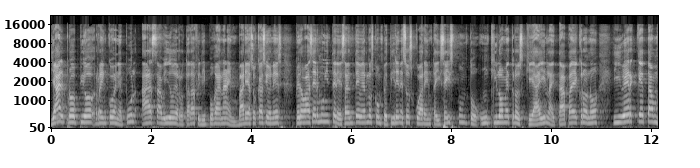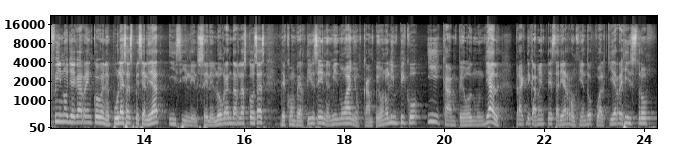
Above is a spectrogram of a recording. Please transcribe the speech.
Ya el propio Renko Benepul ha sabido derrotar a Filippo Gana en varias ocasiones, pero va a ser muy interesante verlos competir en esos 46.1 kilómetros que hay en la etapa de crono y ver qué tan fino llega Renko Benepul a esa especialidad y si se le logran dar las cosas de convertirse en el mismo año campeón olímpico y campeón mundial. Prácticamente estaría rompiendo cualquier registro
